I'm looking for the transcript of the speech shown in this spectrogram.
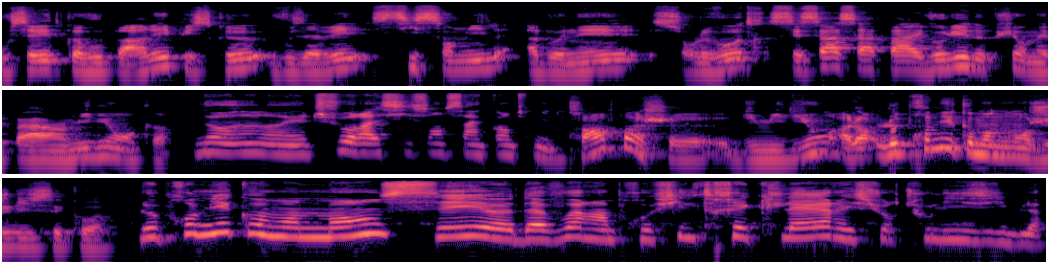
vous savez de quoi vous parlez puisque vous avez 600 000 abonnés sur le vôtre. C'est ça, ça n'a pas évolué depuis, on n'est pas à un million encore. Non, non, non, il est toujours à 650 000. On se rapproche euh, du million. Alors, le premier commandement, Julie, c'est quoi? Le premier commandement, c'est euh, d'avoir un profil très clair et surtout lisible.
